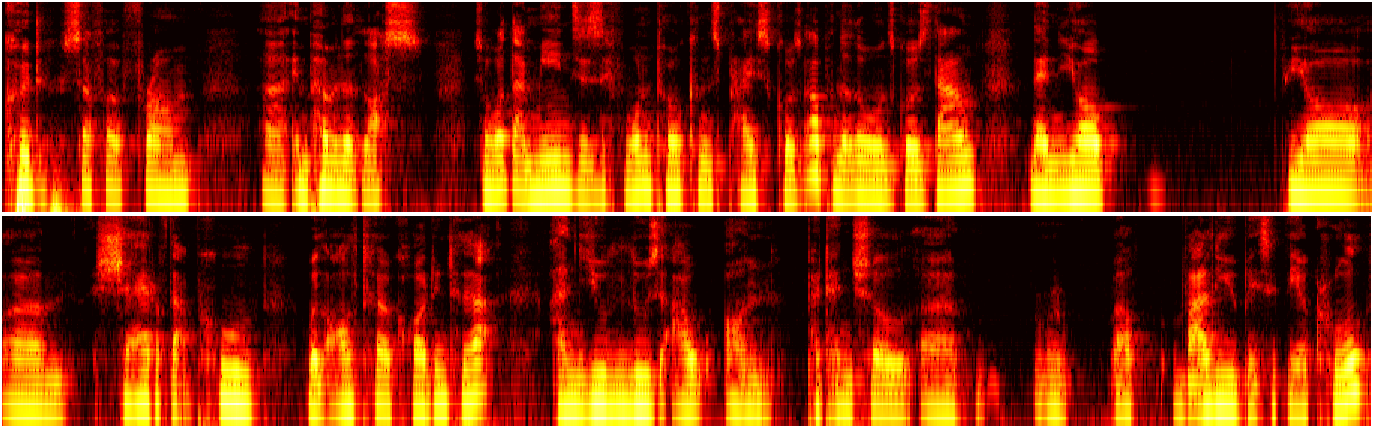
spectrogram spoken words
could suffer from uh, impermanent loss. So what that means is if one token's price goes up and the other one's goes down, then your your um, share of that pool will alter according to that, and you lose out on potential uh, well value basically accrual.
